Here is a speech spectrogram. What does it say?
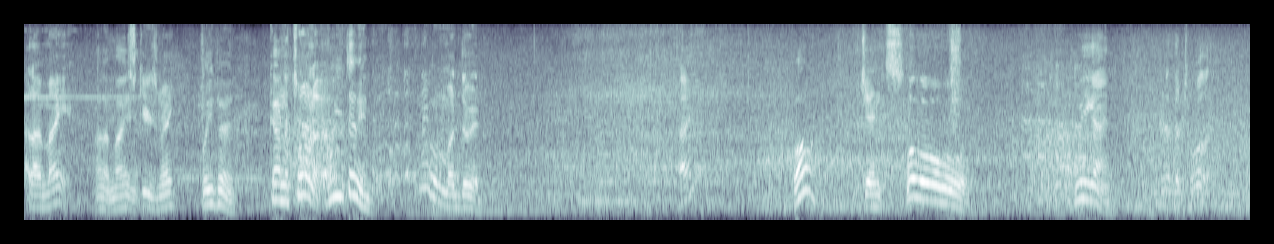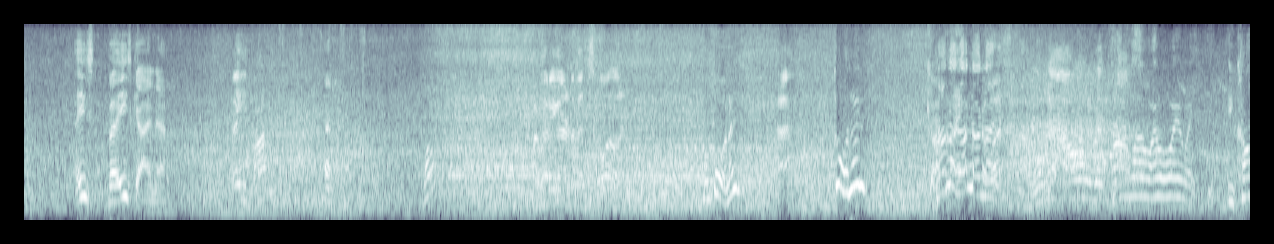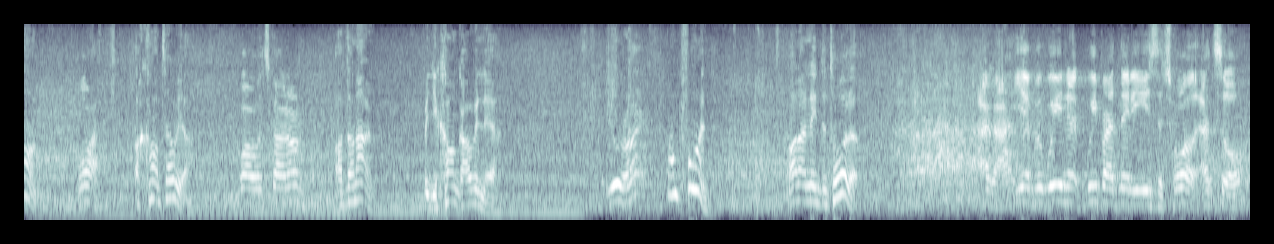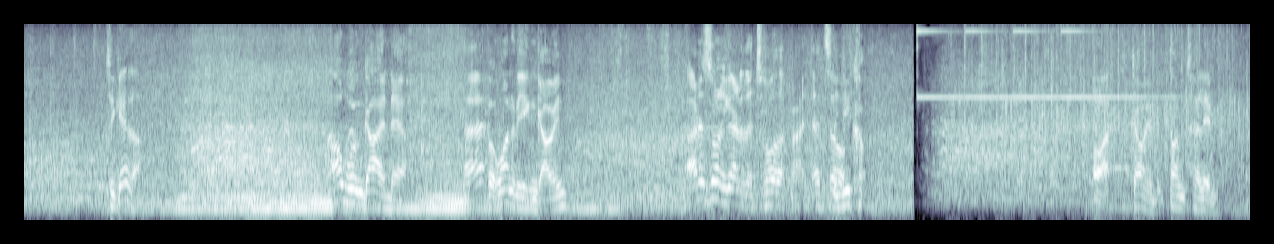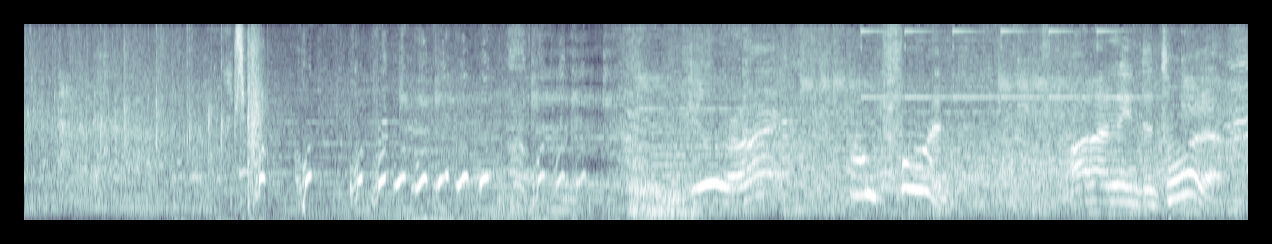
Hello, mate. Hello, mate. Excuse me. What are you doing? Going to the toilet. What are you doing? What am I doing? Hey? What? Gents. Whoa, whoa, whoa, whoa. Where are you going? The toilet. He's, but he's going now. Beg your pardon? What? I've got to go to the toilet. Well, go on then. Huh? Go on then. Go no, no, no, no, no. No, I want to go past. No, wait, wait, wait. You can't. Why? I can't tell you. Well, what's going on? I don't know. But you can't go in there. You all right? I'm fine. I don't need the toilet. Okay, yeah, but we, we both need to use the toilet, that's all. Together. I wouldn't go in there. Huh? But one of you can go in. I just want to go to the toilet, mate, that's all. You can't. All right, go in, but don't tell him. You all right? I'm fine. I don't need the toilet.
